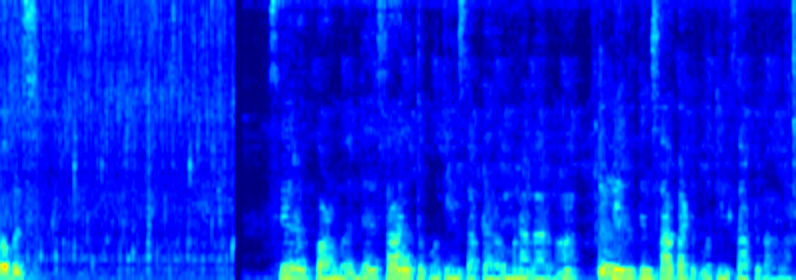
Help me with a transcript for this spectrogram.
பபிள்ஸ் சீரக குழம்பு வந்து சாதத்துக்கு ஊற்றின்னு சாப்பிட்டா ரொம்ப நல்லாயிருக்கும் எப்படி இருக்குதுன்னு சாப்பாட்டுக்கு ஊற்றின்னு சாப்பிட்டு பார்க்கலாம்.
